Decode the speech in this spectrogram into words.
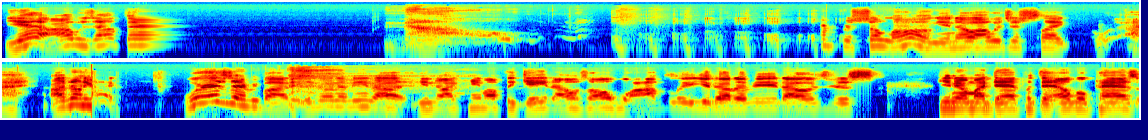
Yeah, I was out there No. for so long, you know. I was just like, I, I don't even. Where is everybody? You know what I mean? I, you know, I came off the gate. I was all wobbly. You know what I mean? I was just, you know, my dad put the elbow pads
